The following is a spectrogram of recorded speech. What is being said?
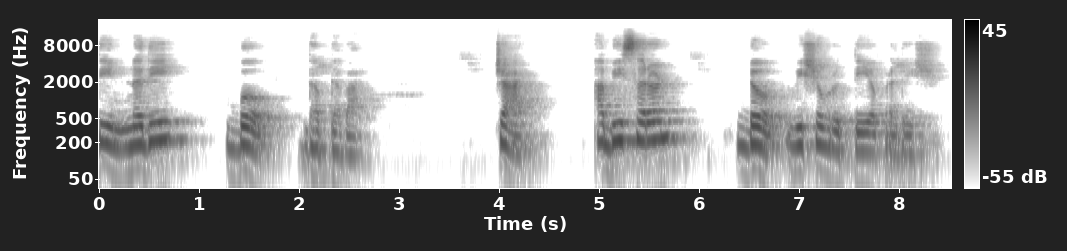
तीन नदी. ब धबधबा. चार अभिसरण ड विषवृत्तीय प्रदेश.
